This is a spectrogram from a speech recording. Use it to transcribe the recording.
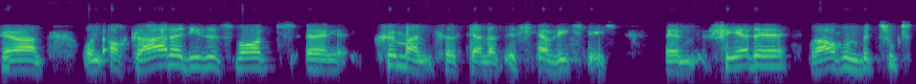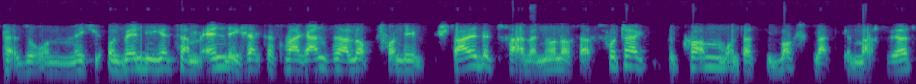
Ja, und auch gerade dieses Wort äh, kümmern, Christian, das ist ja wichtig. Ähm, Pferde brauchen Bezugspersonen, nicht? Und wenn die jetzt am Ende, ich sage das mal ganz salopp, von dem Stallbetreiber nur noch das Futter bekommen und dass die Box glatt gemacht wird,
